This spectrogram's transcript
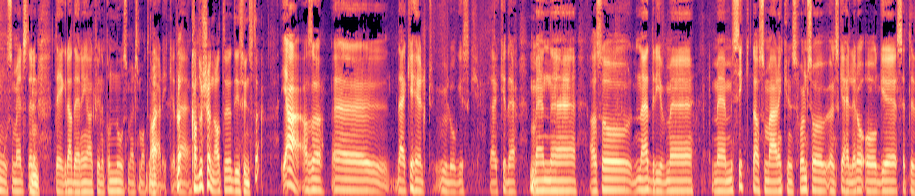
noe som helst. Eller degradering av kvinner på noe som helst måte. Nei. Det er det ikke. Det er, Kan du skjønne at eh, de syns det? ja, altså eh, Det er ikke helt ulogisk. Det er jo ikke det. Men eh, altså Når jeg driver med med musikk, da, som er en kunstform, så ønsker jeg heller å, å eh, sette,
